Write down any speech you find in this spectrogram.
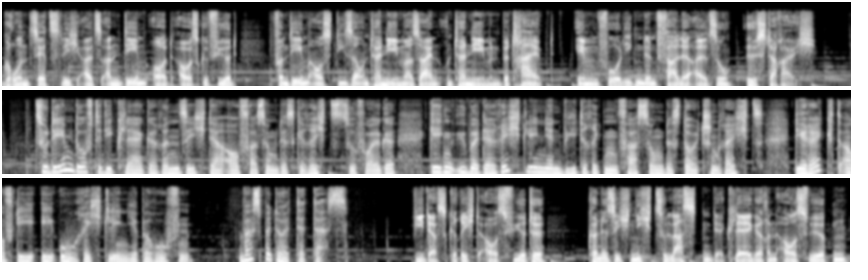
grundsätzlich als an dem Ort ausgeführt, von dem aus dieser Unternehmer sein Unternehmen betreibt, im vorliegenden Falle also Österreich. Zudem durfte die Klägerin sich der Auffassung des Gerichts zufolge gegenüber der richtlinienwidrigen Fassung des deutschen Rechts direkt auf die EU-Richtlinie berufen. Was bedeutet das? Wie das Gericht ausführte, könne sich nicht zu Lasten der Klägerin auswirken,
